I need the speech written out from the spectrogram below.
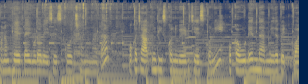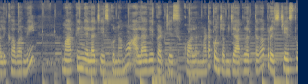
మనం హెయిర్ డై కూడా వేసేసుకోవచ్చు అనమాట ఒక చాకుని తీసుకొని వేడి చేసుకొని ఒక వుడెన్ దాని మీద పెట్టుకోవాలి కవర్ని. మార్కింగ్ ఎలా చేసుకున్నామో అలాగే కట్ చేసుకోవాలన్నమాట. కొంచెం జాగ్రత్తగా ప్రెస్ చేస్తూ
